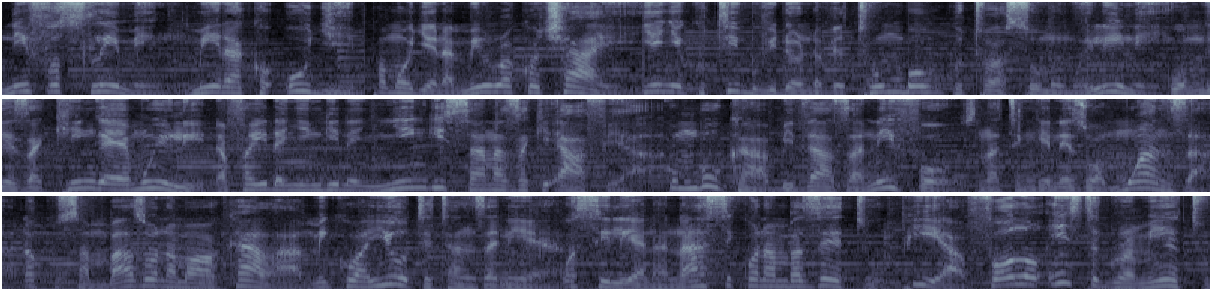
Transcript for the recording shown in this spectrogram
Nifo Slimming, Miracle Uji pamoja na Miracle Chai yenye kutibu vidonda vya tumbo, kutoa sumu mwilini, kuongeza kinga ya mwili na faida nyingine nyingi sana za kiafya. Kumbuka bidhaa za Nifo zinatengenezwa Mwanza na kusambazwa na mawakala mikoa yote Tanzania. Wasiliana nasi kwa namba zetu, pia follow Instagram yetu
